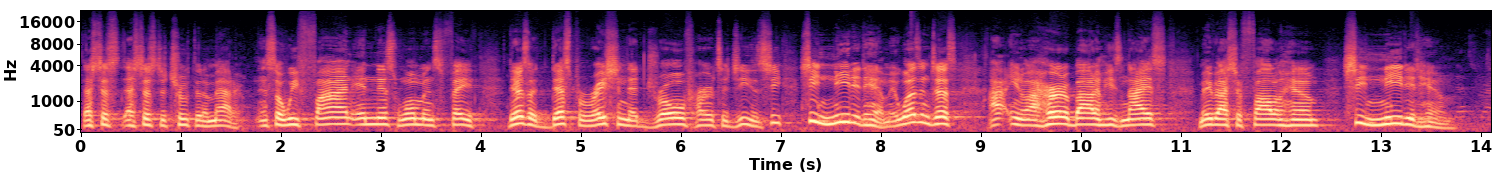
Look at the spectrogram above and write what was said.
That's just, that's just the truth of the matter. And so we find in this woman's faith, there's a desperation that drove her to Jesus. She, she needed him. It wasn't just, I, you know, I heard about him, he's nice, maybe I should follow him. She needed him. Right.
